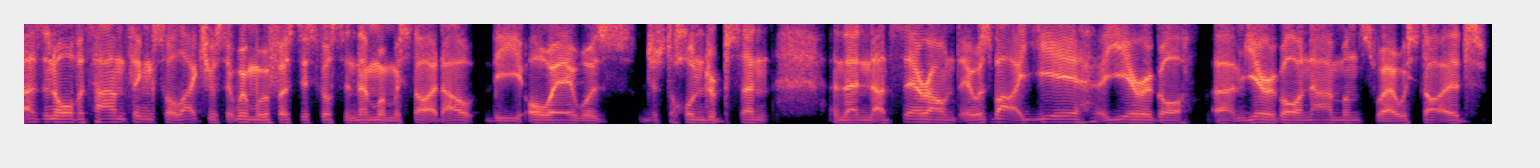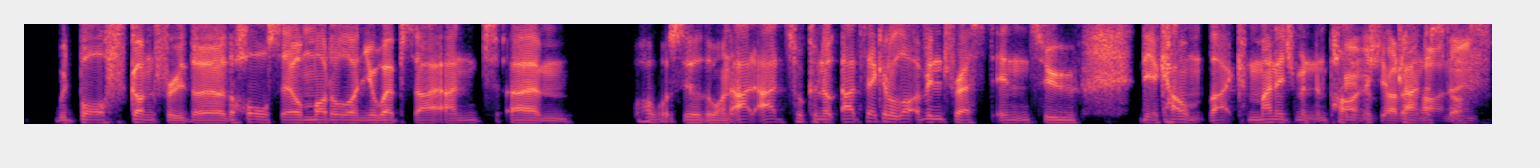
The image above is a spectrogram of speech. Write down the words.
as an over time thing. So, like you said, when we were first discussing them, when we started out, the OA was just 100%. And then I'd say around, it was about a year, a year ago, um, year ago, or nine months, where we started, we'd both gone through the the wholesale model on your website and, um, what was the other one? I'd, I'd taken a- I'd taken a lot of interest into the account like management and partnership kind of stuff.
